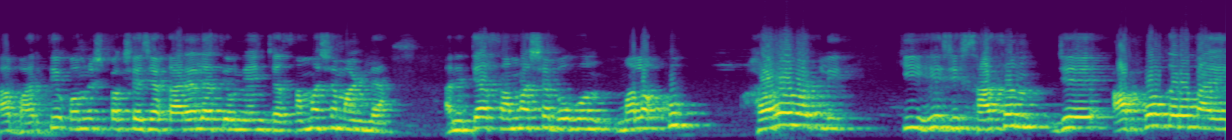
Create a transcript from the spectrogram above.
हा भारतीय कम्युनिस्ट पक्षाच्या कार्यालयात येऊन यांच्या समस्या मांडल्या. आणि त्या समस्या बघून मला खूप हळहळ वाटली की हे जे शासन जे अफवा करत आहे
